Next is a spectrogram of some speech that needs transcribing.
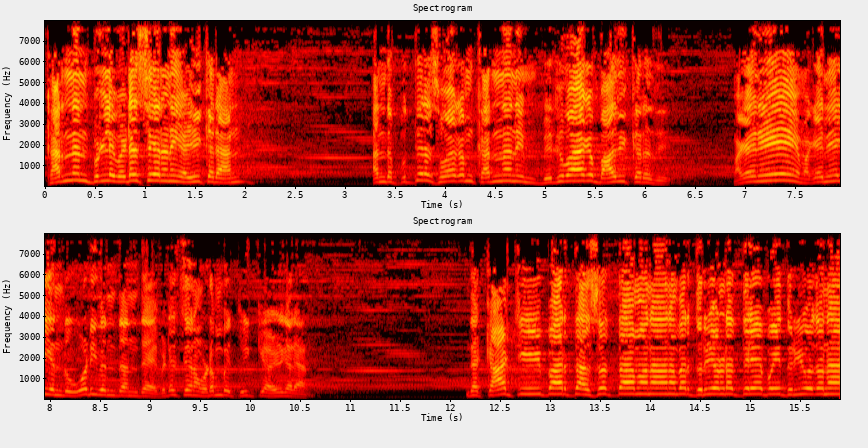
கர்ணன் பிள்ளை விடசேரனை அழிக்கிறான். அந்த புத்திர சோகம் கர்ணனை வெகுவாக பாதிக்கிறது. மகனே மகனே என்று ஓடி வந்த அந்த விடசேன உடம்பை தூக்கி அழுகிறான். இந்த காட்சியை பார்த்த அஸ்வத்தாமனானவர் துரியோனிடத்திலே போய் துரியோதனா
